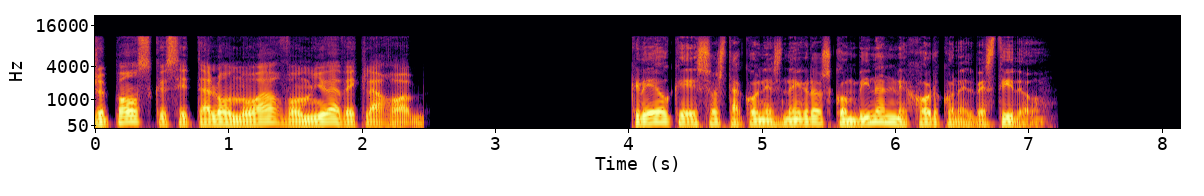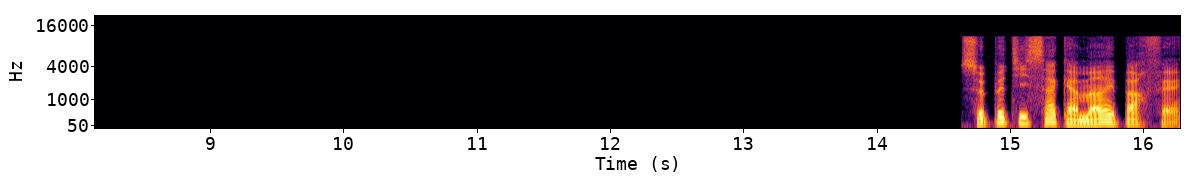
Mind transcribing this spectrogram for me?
Je pense que ces talons noirs vont mieux avec la robe. Creo que esos tacones negros combinan mejor con el vestido. Ce petit sac à main est parfait.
